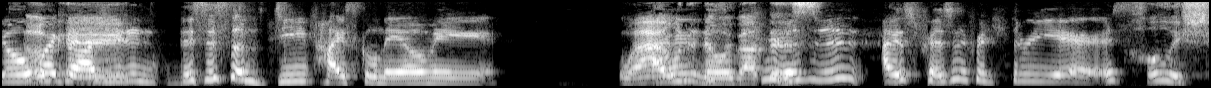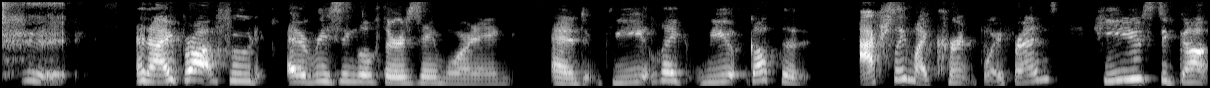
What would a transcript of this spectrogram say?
Oh my gosh, Okay. you didn't. This is some deep high school Naomi. Wow. I, want to know about this. I was president for three years. Holy shit. and I brought food every single Thursday morning. And we like we got the actually my current boyfriend. He used to go.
